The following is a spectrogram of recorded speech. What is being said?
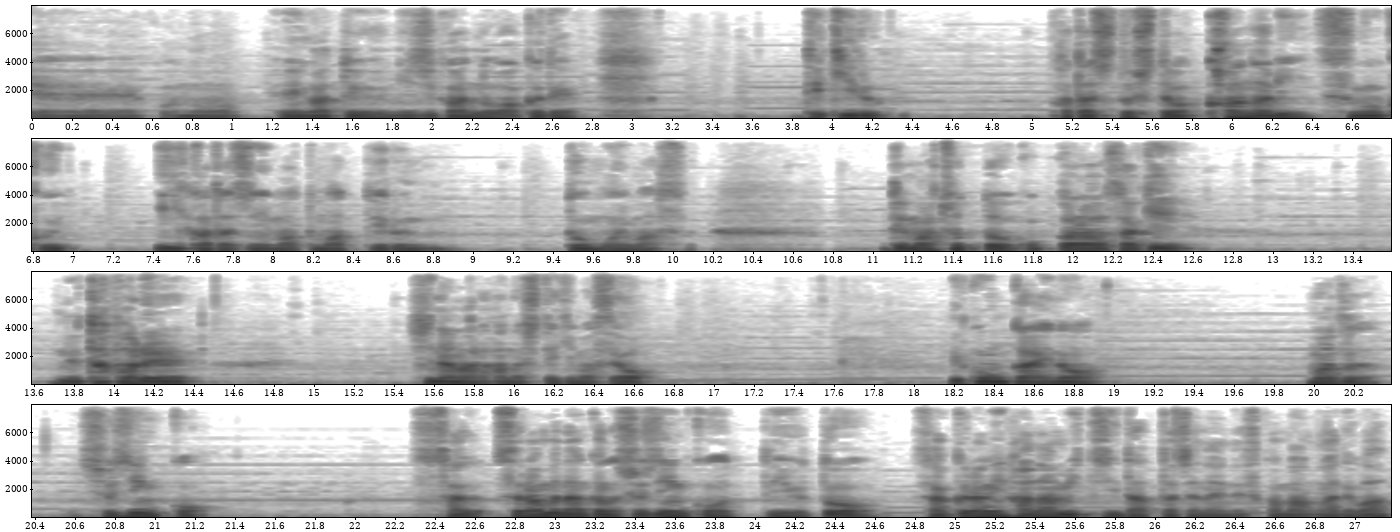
えー、この映画という2時間の枠でできる形としてはかなりすごくいい形にまとまっていると思います。でまあちょっとここから先ネタバレしながら話していきますよ。で今回のまず主人公「スラムダンクの主人公っていうと桜木花道だったじゃないですか漫画では。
